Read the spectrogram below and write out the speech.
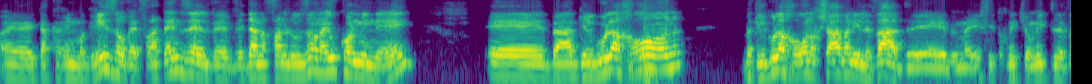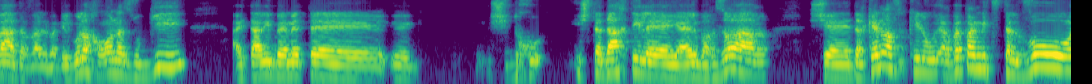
אה, הייתה קרין מגריזו ואפרת אנזל ודנה פן לוזון, היו כל מיני. אה, בגלגול האחרון, בגלגול האחרון עכשיו אני לבד, יש לי תוכנית יומית לבד, אבל בגלגול האחרון הזוגי הייתה לי באמת, שדחו, השתדחתי ליעל בר זוהר, שדרכנו כאילו הרבה פעמים הצטלבו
